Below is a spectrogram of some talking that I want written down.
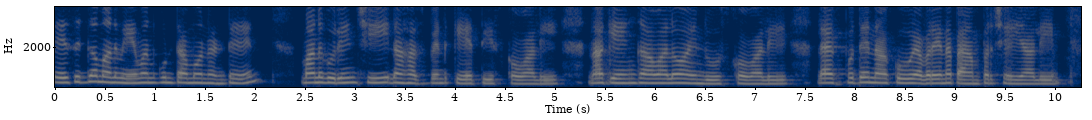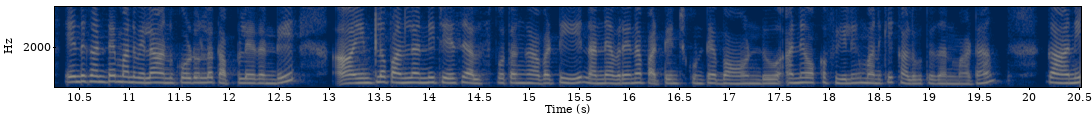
బేసిక్గా మనం ఏమనుకుంటాము అని అంటే మన గురించి నా హస్బెండ్ కేర్ తీసుకోవాలి. నాకేం కావాలో ఆయన చూసుకోవాలి. లేకపోతే నాకు ఎవరైనా ప్యాంపర్ చేయాలి. ఎందుకంటే మనం ఇలా అనుకోవడంలో తప్పలేదండి. ఇంట్లో పనులన్నీ చేసి అలసిపోతాం కాబట్టి నన్ను ఎవరైనా పట్టించుకుంటే బాగుండు అనే ఒక ఫీలింగ్ మనకి కలుగుతుంది అనమాట కానీ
